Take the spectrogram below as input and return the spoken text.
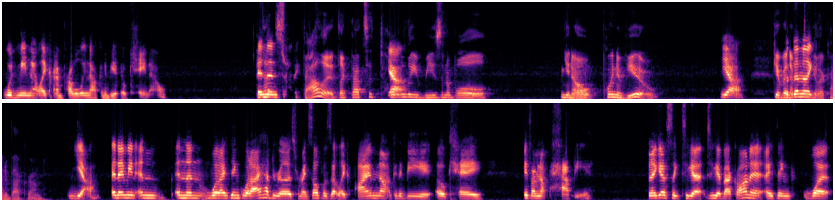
would mean that like I'm probably not going to be okay now. And then so valid. Like that's a Yeah. totally reasonable, you know, point of view yeah, given But a then, like- particular kind of background. yeah. And I mean and and then what I think what I had to realize for myself was that like I'm not going to be okay if I'm not happy. And I guess like to get to get back on it, I think what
